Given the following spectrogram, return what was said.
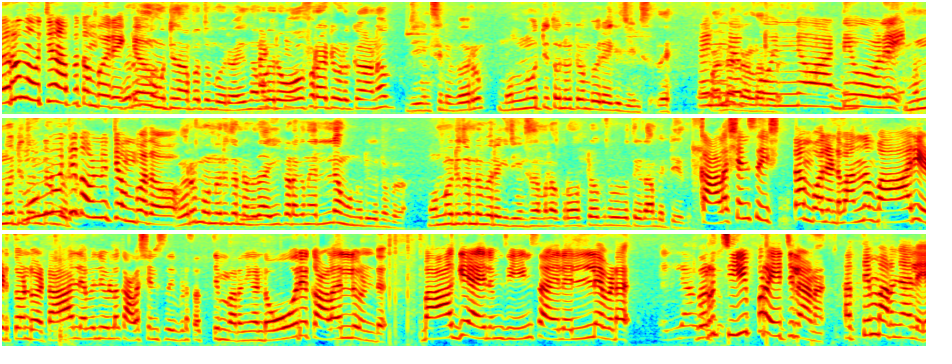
വെറും നൂറ്റി നാപ്പത്തൊമ്പത് വെറും നൂറ്റി നാൽപ്പത്തൊമ്പത് രൂപ. ഇത് നമ്മളൊരു ഓഫറായിട്ട് കൊടുക്കുകയാണ് ജീൻസിന്. വെറും മുന്നൂറ്റി തൊണ്ണൂറ്റൊമ്പത് രൂപയ്ക്ക് ജീൻസ്. അതെ പൊന്നോ അടിപൊളി. മുന്നൂറ്റി തൊണ്ണൂറ്റൊമ്പതോ വെറും മുന്നൂറ്റി ഈ കിടക്കുന്ന എല്ലാം മുന്നൂറ്റി മുന്നൂറ്റി ജീൻസ് നമ്മുടെ ക്രോപ്പ് ടോപ്പിന് കൂടെ ഇടാൻ പറ്റിയത്. കളക്ഷൻസ് ഇഷ്ടം പോലെ ഉണ്ട്. വന്ന വാരി എടുത്തോണ്ട് കേട്ടോ ആ ലെവലിലുള്ള കളക്ഷൻസ് ഇവിടെ സത്യം പറഞ്ഞു കണ്ടോ ഓരോ കളറിലും ഉണ്ട്. ഭാഗ്യമായാലും ജീൻസ് ആയാലും എല്ലാം ഇവിടെ വെറും ചീപ്പ് റേറ്റിലാണ് സത്യം പറഞ്ഞാലേ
